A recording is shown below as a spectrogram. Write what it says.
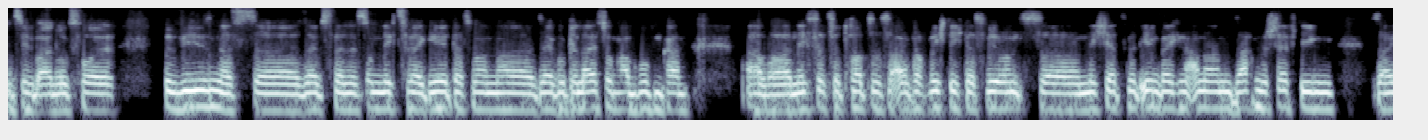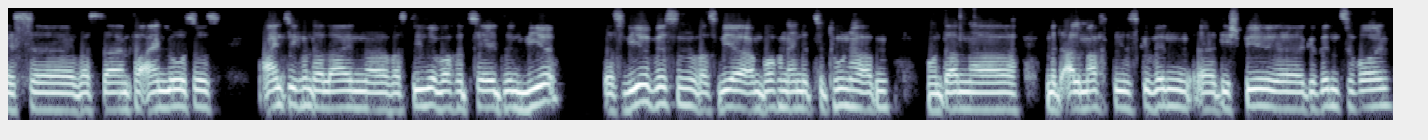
äh, ziemlich eindrucksvoll bewiesen, dass äh, selbst wenn es um nichts mehr geht, dass man äh, sehr gute Leistungen abrufen kann. Aber nichtsdestotrotz ist einfach wichtig, dass wir uns äh, nicht jetzt mit irgendwelchen anderen Sachen beschäftigen, sei es, äh, was da im Verein los ist. Einzig und allein, äh, was diese Woche zählt, sind wir, dass wir wissen, was wir am Wochenende zu tun haben und dann äh, mit Allmacht dieses Gewinnen, äh, die Spiel äh, gewinnen zu wollen.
